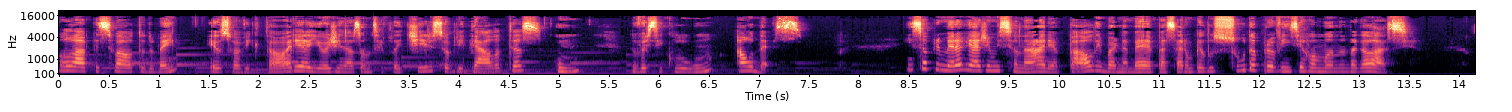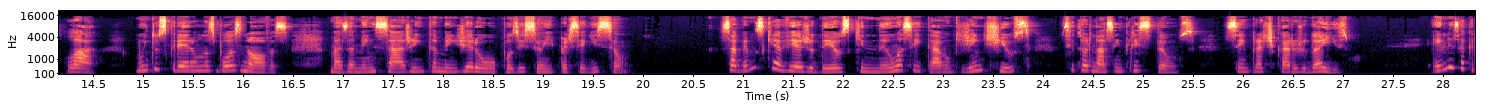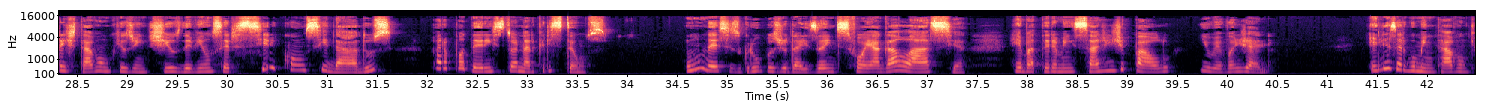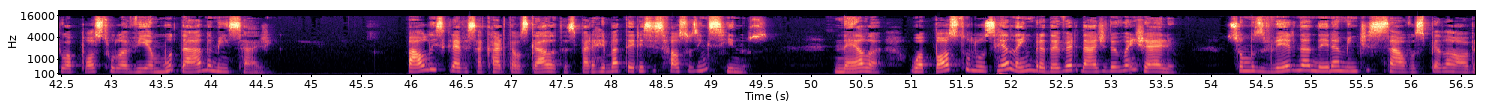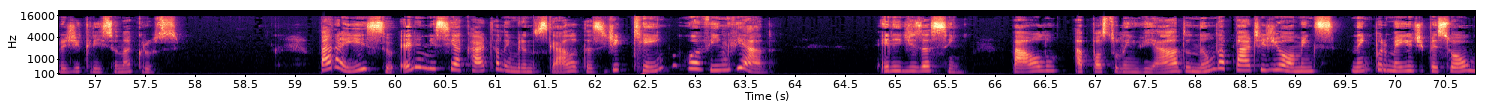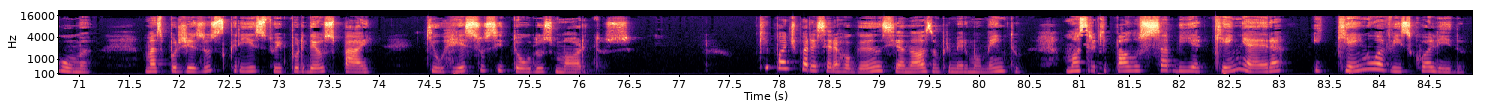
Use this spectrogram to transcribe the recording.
Olá pessoal, tudo bem? Eu sou a Victoria e hoje nós vamos refletir sobre Gálatas 1, do versículo 1 ao 10. Em sua primeira viagem missionária, Paulo e Barnabé passaram pelo sul da província romana da Galácia. Lá, muitos creram nas boas novas, mas a mensagem também gerou oposição e perseguição. Sabemos que havia judeus que não aceitavam que gentios se tornassem cristãos sem praticar o judaísmo. Eles acreditavam que os gentios deviam ser circuncidados para poderem se tornar cristãos. Um desses grupos judaizantes foi a Galácia, rebater a mensagem de Paulo e o Evangelho. Eles argumentavam que o apóstolo havia mudado a mensagem. Paulo escreve essa carta aos Gálatas para rebater esses falsos ensinos. Nela, o apóstolo os relembra da verdade do Evangelho, somos verdadeiramente salvos pela obra de Cristo na cruz. Para isso, ele inicia a carta lembrando os Gálatas de quem o havia enviado. Ele diz assim: Paulo, apóstolo enviado, não da parte de homens, nem por meio de pessoa alguma, mas por Jesus Cristo e por Deus Pai, que o ressuscitou dos mortos. O que pode parecer arrogância a nós no primeiro momento, mostra que Paulo sabia quem era e quem o havia escolhido.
